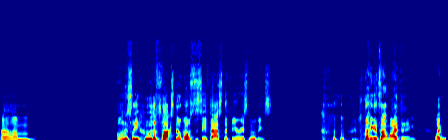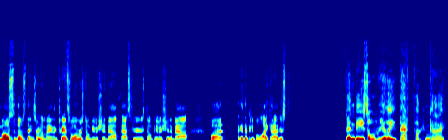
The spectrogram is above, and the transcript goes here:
Um, honestly, who the fuck still goes to see Fast and the Furious movies? like, it's not my thing. Like most of those things are not my like Transformers don't give a shit about. Fast Furious don't give a shit about. But I get that people like it. I just Vin Diesel, really? That fucking guy?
